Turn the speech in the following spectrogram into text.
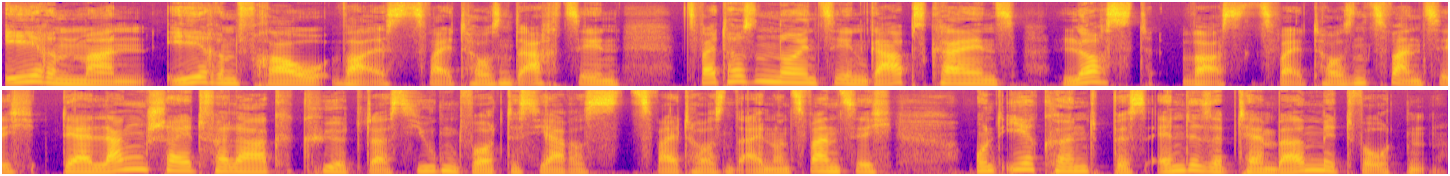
Ehrenmann, Ehrenfrau war es 2018. 2019 gab's keins. Lost war's 2020. Der Langenscheidt Verlag kürt das Jugendwort des Jahres 2021 und ihr könnt bis Ende September mitvoten.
